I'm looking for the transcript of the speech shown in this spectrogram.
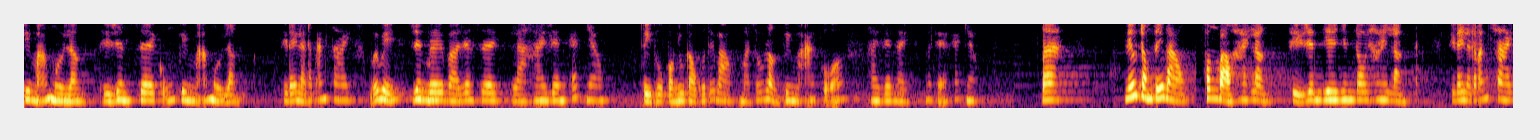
phiên mã 10 lần thì gen C cũng phiên mã 10 lần. Thì đây là đáp án sai bởi vì gen B và gen C là hai gen khác nhau. Tùy thuộc vào nhu cầu của tế bào mà số lần phiên mã của hai gen này nó sẽ khác nhau. 3. Nếu trong tế bào phân bào hai lần thì gen D nhân đôi hai lần thì đây là đáp án sai.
